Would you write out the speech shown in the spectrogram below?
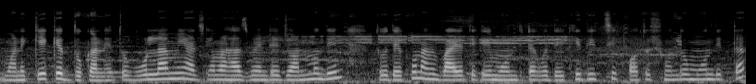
মানে কেকের দোকানে। তো বললামই আজকে আমার হাজব্যান্ডের জন্মদিন। তো দেখুন, আমি বাইরে থেকে এই মন্দিরটা একবার দেখিয়ে দিচ্ছি। কত সুন্দর মন্দিরটা।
